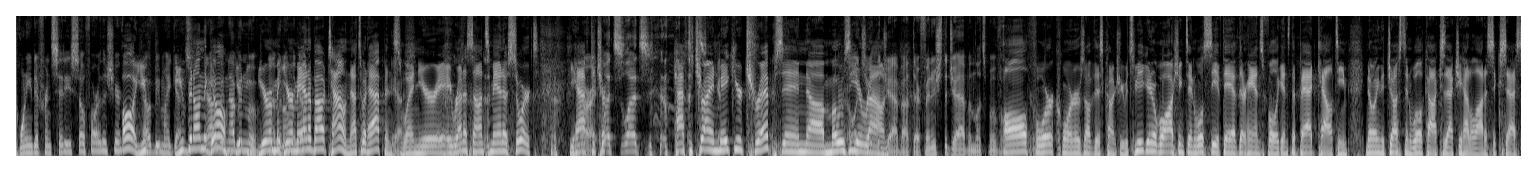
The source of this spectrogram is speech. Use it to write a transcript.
20 different cities so far this year. Oh, you would be my guess. You've been on the yeah, go. I've been, I've been you're, moved. You're, a, you're a man go. about town. That's what happens yes. when you're a renaissance man of sorts. You have All to try. Let's let's have to try and make your trips and uh, mosey around. jab out there. Finish the jab and let's move on. All four corners of this country. But speaking of Washington, we'll see if they have their hands full against the bad Cal team, knowing that Justin Wilcox has actually had a lot of success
